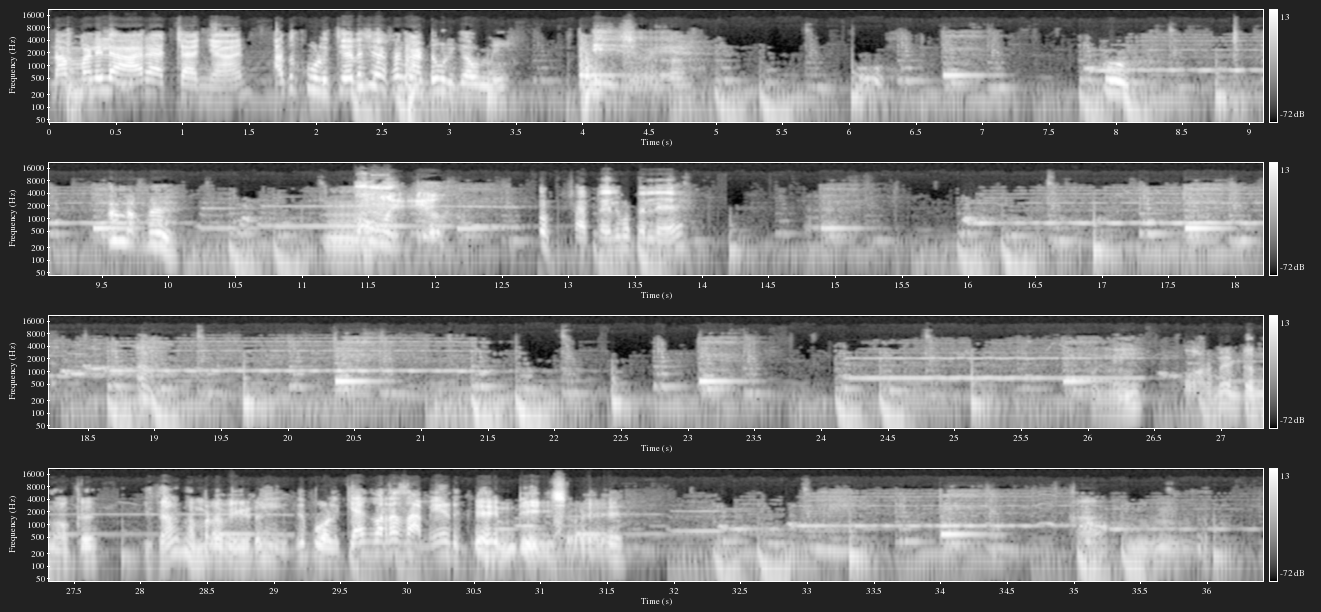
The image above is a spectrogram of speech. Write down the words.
നമ്മളിൽ ആരാച്ചാ ഞാൻ? അത് കുളിച്ചതിന് ശേഷം കണ്ടുപിടിക്കാം ഉണ്ണി. ഷർട്ടയിൽ മുട്ടല്ലേ? ഉണ്ണി ഓർമ്മയുണ്ടോ നോക്ക്. ഇതാ നമ്മുടെ വീട്. ഇത് പൊളിക്കാൻ കുറെ സമയം എടുക്കും. എന്റെ ഈശോയെ.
